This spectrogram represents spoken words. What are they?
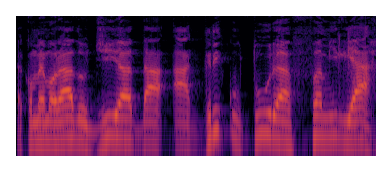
é comemorado o Dia da Agricultura Familiar.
